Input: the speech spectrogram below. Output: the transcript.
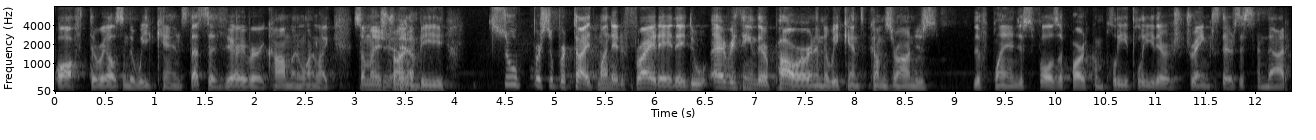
off the rails in the weekends that's a very very common one. Like someone is yeah, trying yeah. to be super super tight monday to friday they do everything in their power and then the weekend comes around just the plan just falls apart completely. There's drinks there's this and that.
